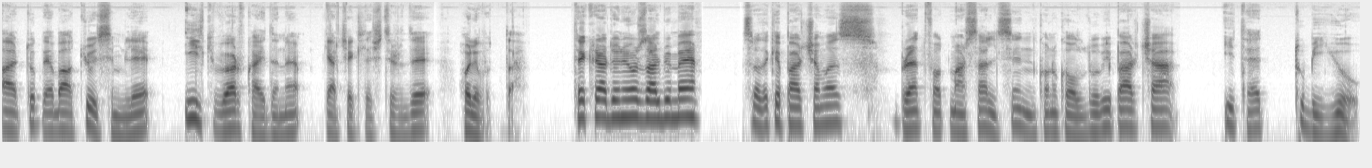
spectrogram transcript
I Took About You isimli ilk Verve kaydını gerçekleştirdi Hollywood'da. Tekrar dönüyoruz albüme. Sıradaki parçamız Brentford Marsalis'in konuk olduğu bir parça It Had To Be You.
